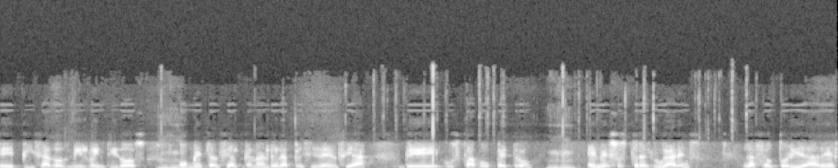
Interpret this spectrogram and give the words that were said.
eh, PISA 2022, o métanse al canal de la presidencia de Gustavo Petro. En esos tres lugares, las autoridades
